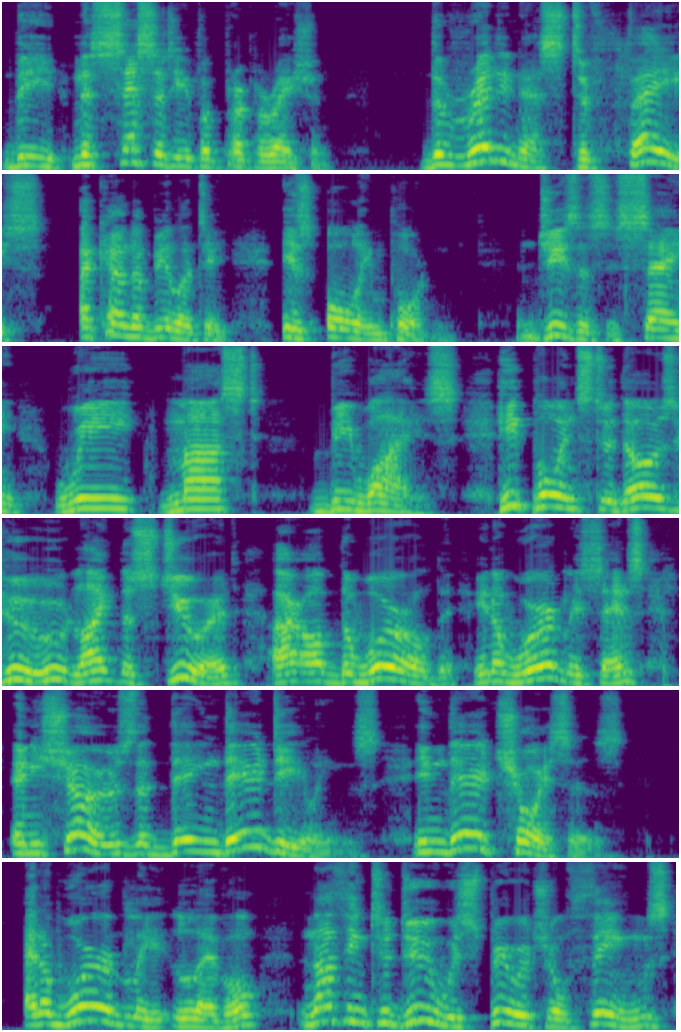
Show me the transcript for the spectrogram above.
the necessity for preparation, the readiness to face accountability is all important. And Jesus is saying we must be wise. He points to those who, like the steward, are of the world in a worldly sense, and he shows that they, in their dealings, in their choices, at a worldly level, nothing to do with spiritual things,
